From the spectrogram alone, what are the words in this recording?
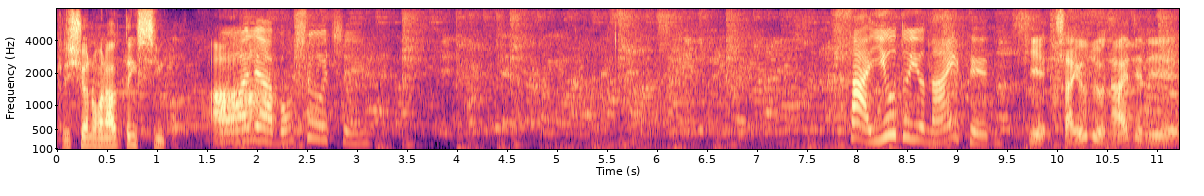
Cristiano Ronaldo tem cinco. Ah. Olha, bom chute. Saiu do United? Que, que saiu do United e...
